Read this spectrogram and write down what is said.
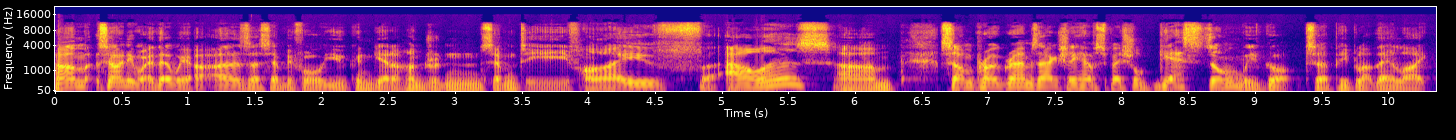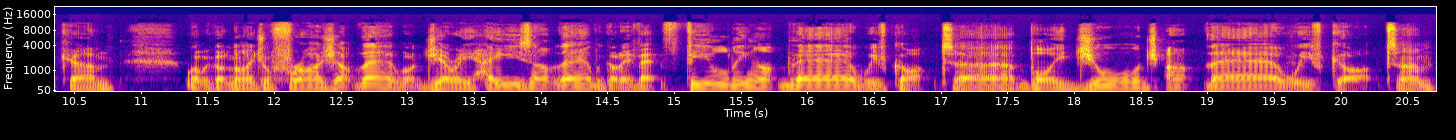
Um, so anyway, there we are. As I said before, you can get 175 hours. Um, some programs actually have special guests on. We've got uh, people up there like, um, well, we've got Nigel Farage up there. We've got Jerry Hayes up there. We've got Yvette Fielding up there. We've got uh, Boy George up there. We've got. Um,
